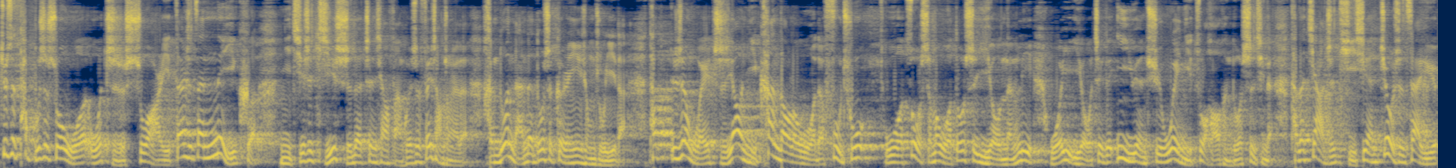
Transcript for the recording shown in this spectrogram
就是他不是说我我只说而已，但是在那一刻，你其实及时的正向反馈是非常重要的。很多男的都是个人英雄主义的，他认为只要你看到了我的付出，我做什么我都是有能力，我有这个意愿去为你做好很多事情的。他的价值体现就是在于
